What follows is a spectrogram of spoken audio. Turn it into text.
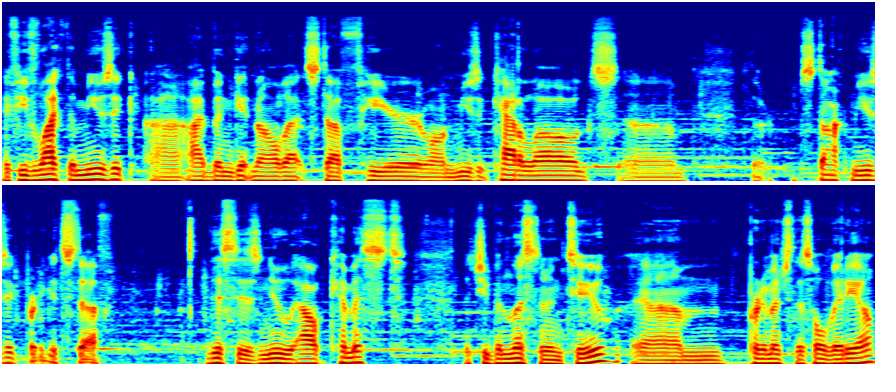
if you've liked the music, uh, I've been getting all that stuff here on music catalogs, um, the stock music, pretty good stuff. This is New Alchemist that you've been listening to, um, pretty much this whole video,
